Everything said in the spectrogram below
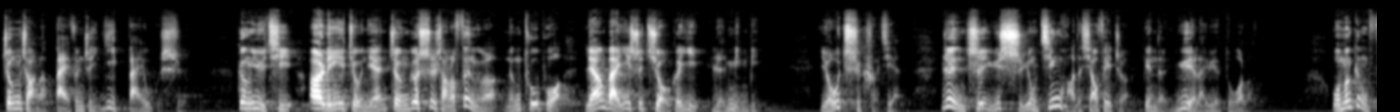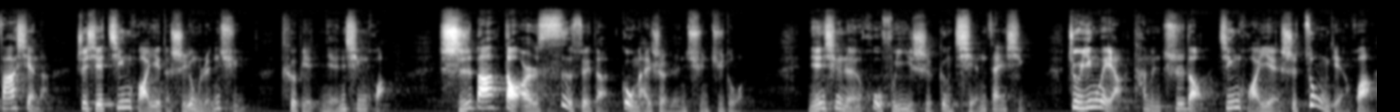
增长了百分之一百五十，更预期2019年整个市场的份额能突破两百一十九个亿人民币。由此可见，认知与使用精华的消费者变得越来越多了。我们更发现呢，这些精华液的使用人群特别年轻化，十八到二十四岁的购买者人群居多。年轻人护肤意识更前瞻性，就因为啊，他们知道精华液是重点化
